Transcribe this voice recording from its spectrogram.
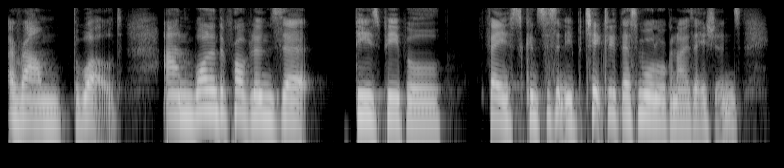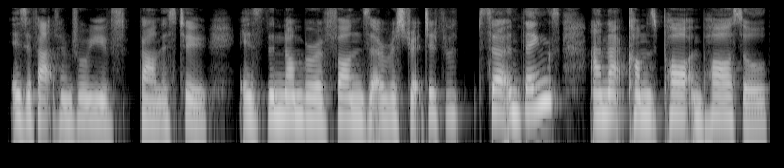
around the world. And one of the problems that these people face consistently, particularly if they're small organizations, is the fact, I'm sure you've found this too, is the number of funds that are restricted for certain things. And that comes part and parcel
